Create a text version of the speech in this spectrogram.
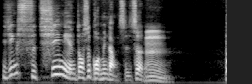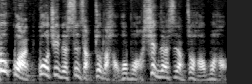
已经十七年都是国民党执政，嗯，不管过去的市长做的好或不好，现在市长做好不好，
